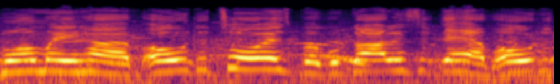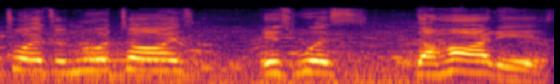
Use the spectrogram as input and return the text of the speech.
one may have older toys, but regardless if they have older toys or newer toys, it's what the heart is.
